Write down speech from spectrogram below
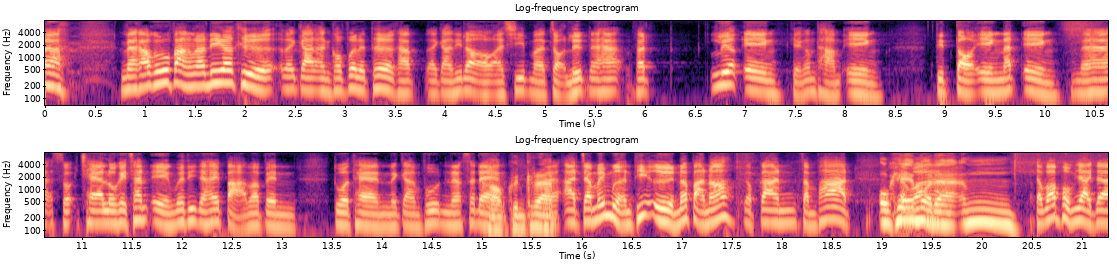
อะนะครับคุณผู้ฟังแล้วนี่ก็คือรายการ Uncover Letter ครับ รายการที่เราเอาอาชีพมาเจาะลึกนะฮะแฟตเลือกเองเขียนคำถามเอง ติดต่อเองนัดเองนะฮะ so share location เองเพื่อที่จะให้ป๋ามาเป็นตัวแทนในการพูดนักแสดงขอบคุณครับนะอาจจะไม่เหมือนที่อื่นนะป๋าเนาะกับการสัมภาษณ์ โอเคแต่ว่าหมดอะอืมแต่ว่าผมอยากจะ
